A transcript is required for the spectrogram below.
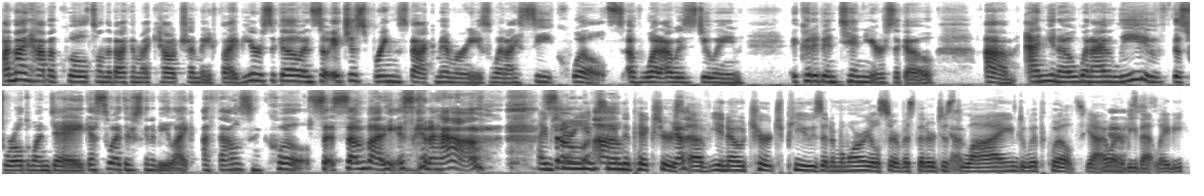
i might have a quilt on the back of my couch i made five years ago. And so it just brings back memories when i see quilts of what i was doing it could have been 10 years ago um, and you know, when I leave this world one day, guess what? There's going to be like a thousand quilts that somebody is going to have. I'm so, sure you've um, seen the pictures yeah. of you know church pews at a memorial service that are just yep. lined with quilts. Yeah, I yes. want to be that lady.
